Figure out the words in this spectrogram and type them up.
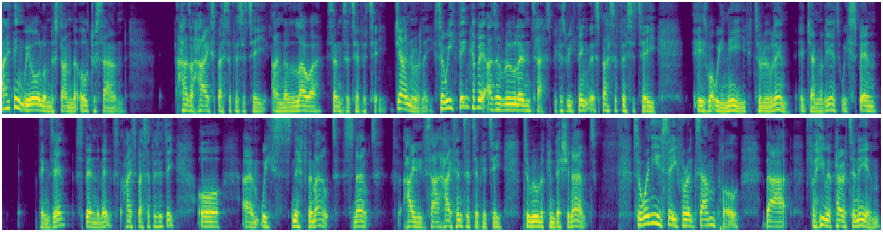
I think we all understand that ultrasound has a high specificity and a lower sensitivity generally. So we think of it as a rule in test because we think that specificity is what we need to rule in. It generally is. We spin things in, spin them in, high specificity, or um, we sniff them out, snout, high, high sensitivity to rule a condition out. So when you say, for example, that for hemoperitoneum,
